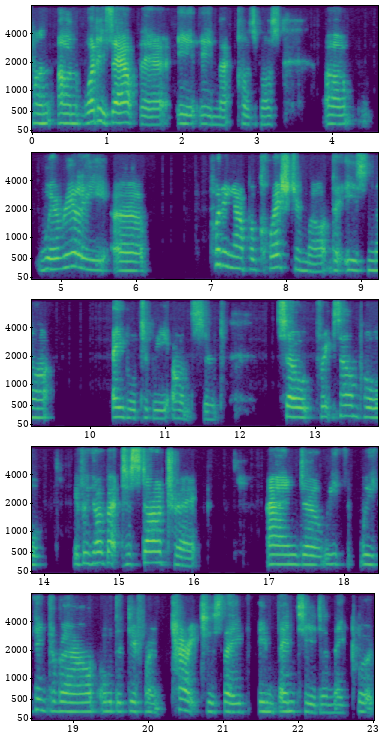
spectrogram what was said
on, on what is out there in, in that cosmos um, we're really uh, putting up a question mark that is not able to be answered. So, for example, if we go back to Star Trek and uh, we, th- we think about all the different characters they've invented and they put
